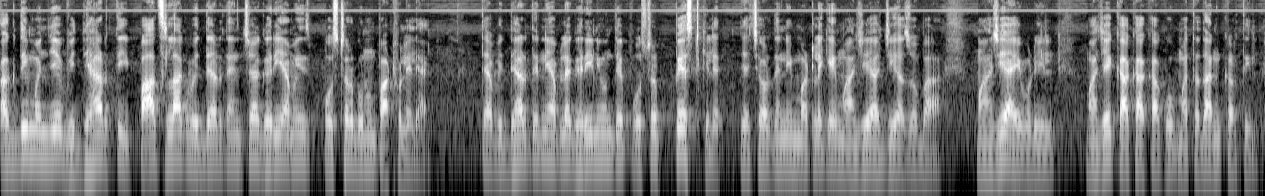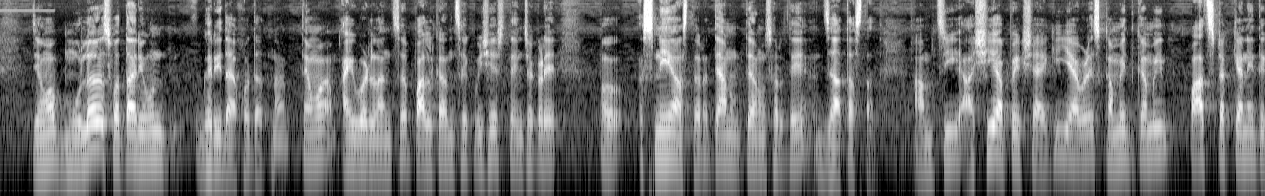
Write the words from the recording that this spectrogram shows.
अगदी म्हणजे विद्यार्थी पाच लाख विद्यार्थ्यांच्या घरी आम्ही पोस्टर बनवून पाठवलेले आहेत. त्या विद्यार्थ्यांनी आपल्या घरी नेऊन ते पोस्टर पेस्ट केलेत. ज्याच्यावर त्यांनी म्हटलं की माझी आजी आजोबा माझे आईवडील माझे काका काकू मतदान करतील. जेव्हा मुलं स्वतः नेऊन घरी दाखवतात ना तेव्हा आईवडिलांचं पालकांचं एक विशेष त्यांच्याकडे स्नेह असतं ना त्यानु त्यानुसार ते जात असतात. आमची अशी अपेक्षा आहे की यावेळेस कमीत कमी पाच टक्क्याने ते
